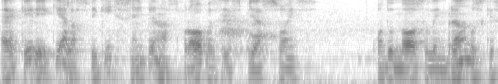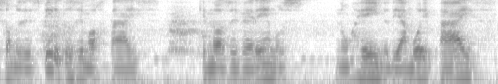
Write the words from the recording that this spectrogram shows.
é querer que elas fiquem sempre nas provas e expiações. Quando nós lembramos que somos espíritos imortais, que nós viveremos num reino de amor e paz,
